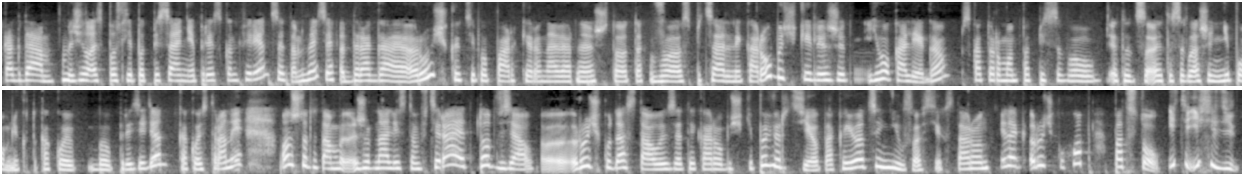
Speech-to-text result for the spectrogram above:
когда началась после подписания пресс-конференции, там, знаете, дорогая ручка типа Паркера, наверное, что-то в специальной коробочке лежит. Его коллега, с которым он подписывал этот, это соглашение, не помню, кто, какой был президент, какой страны, он что-то там журналистам втирает, тот взял, э, ручку достал из этой коробочки, повертел, так ее оценил со всех сторон. И так ручку хоп, под стол. И, и сидит.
